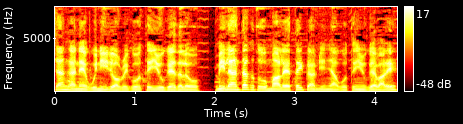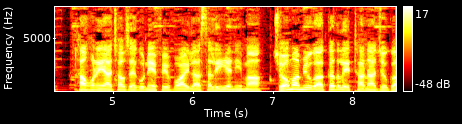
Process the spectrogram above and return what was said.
ကျမ်းဂန်နဲ့ဝီနီတော်တွေကိုသင်ယူခဲ့တယ်လို့မီလန်တက္ကသိုလ်မှာလည်းသိပ္ပံပညာကိုသင်ယူခဲ့ပါတယ်1960ခုနှစ်ဖေဖော်ဝါရီလ14ရက်နေ့မှာဂျောမမြို့ကကက်သလစ်ဌာနချုပ်က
